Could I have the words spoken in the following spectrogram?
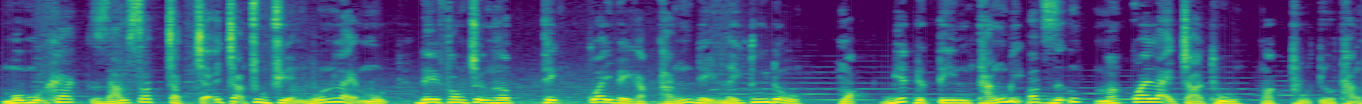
một mũi khác giám sát chặt chẽ trạm trung chuyển 401 đề phòng trường hợp Thịnh quay về gặp Thắng để lấy túi đồ hoặc biết được tin Thắng bị bắt giữ mà quay lại trả thù hoặc thủ tiêu Thắng.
